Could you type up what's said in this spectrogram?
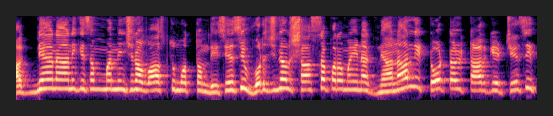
అజ్ఞానానికి సంబంధించిన వాస్తు మొత్తం తీసేసి ఒరిజినల్ శాస్త్రపరమైన జ్ఞానాన్ని టోటల్ టార్గెట్ చేసి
